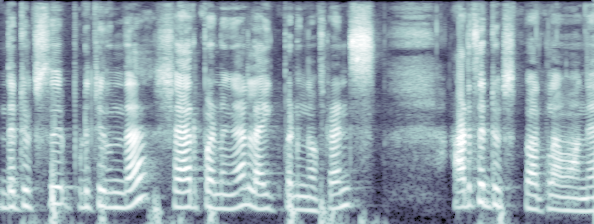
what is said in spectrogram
இந்த டிப்ஸு பிடிச்சிருந்தா ஷேர் பண்ணுங்கள் லைக் பண்ணுங்கள் ஃப்ரெண்ட்ஸ் அடுத்த டிப்ஸ் பார்க்கலாம் வாங்க.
